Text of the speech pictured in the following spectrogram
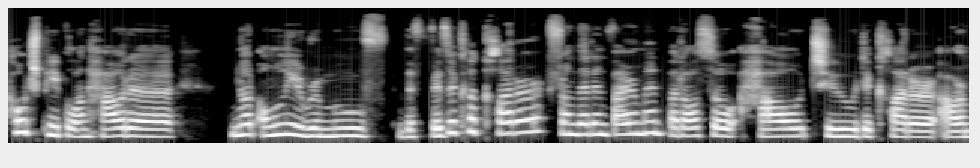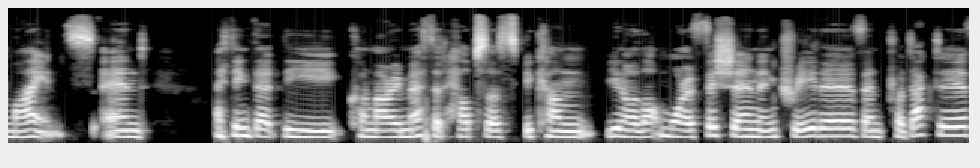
coach people on how to not only remove the physical clutter from that environment, but also how to declutter our minds. And I think that the KonMari method helps us become, you know, a lot more efficient and creative and productive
